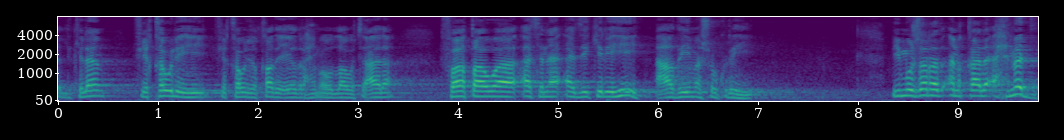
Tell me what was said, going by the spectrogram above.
الكلام؟ في قوله في قول القاضي عياض رحمه الله تعالى فطوى أثناء ذكره عظيم شكره. بمجرد أن قال أحمد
